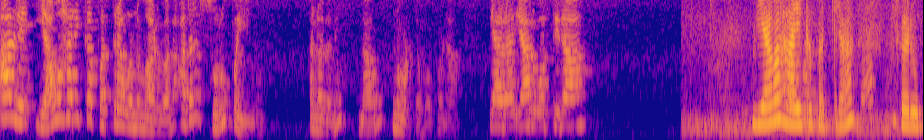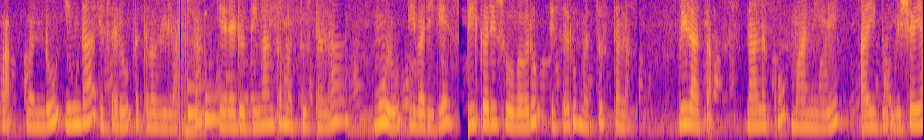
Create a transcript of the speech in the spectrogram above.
ಆದರೆ ವ್ಯಾವಹಾರಿಕ ಪತ್ರವನ್ನು ಮಾಡುವಾಗ ಅದರ ಸ್ವರೂಪ ಏನು ಅನ್ನೋದನ್ನು ನಾವು ನೋಡ್ತಾ ಹೋಗೋಣ. ಯಾರ ಯಾರು ಓದ್ತೀರಾ? ವ್ಯಾವಹಾರಿಕ ಪತ್ರ ಸ್ವರೂಪ? ಒಂದು ಇಂದ ಹೆಸರು ಅಥವಾ ವಿಳಾಸ ಎರಡು ದಿನಾಂಕ ಮತ್ತು ಸ್ಥಳ ಮೂರು ಇವರಿಗೆ ಸ್ವೀಕರಿಸುವವರು ಹೆಸರು ಮತ್ತು ಸ್ಥಳ. ವಿಳಾಸ ನಾಲ್ಕು ಮಾನ್ಯರೇ ಐದು ವಿಷಯ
